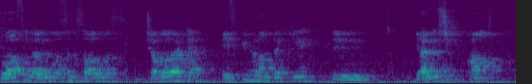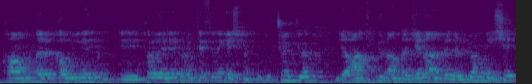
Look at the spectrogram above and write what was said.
duasıyla arınmasını sağlaması çabalarken eski Yunan'daki e, yerleşik kan- kanunları, kavullerin, e, törelerin ötesine geçmektedir. Çünkü ya, antik Yunan'da cenazeleri gömme işi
